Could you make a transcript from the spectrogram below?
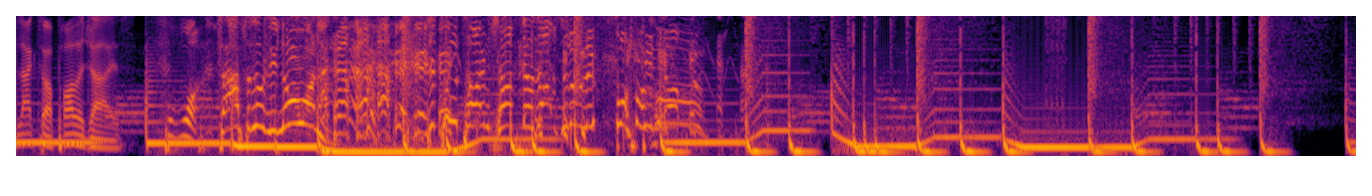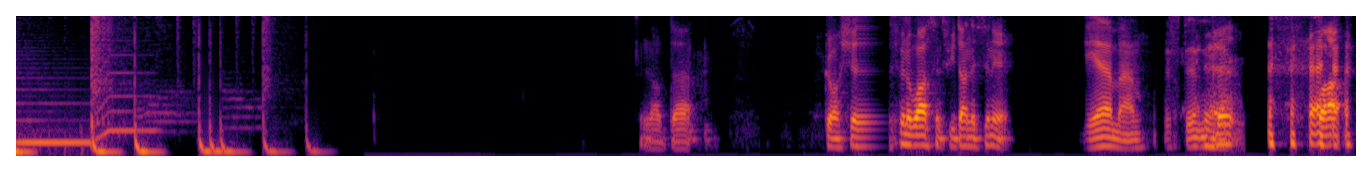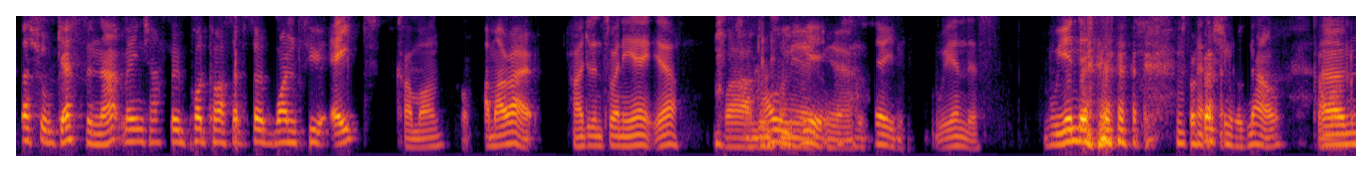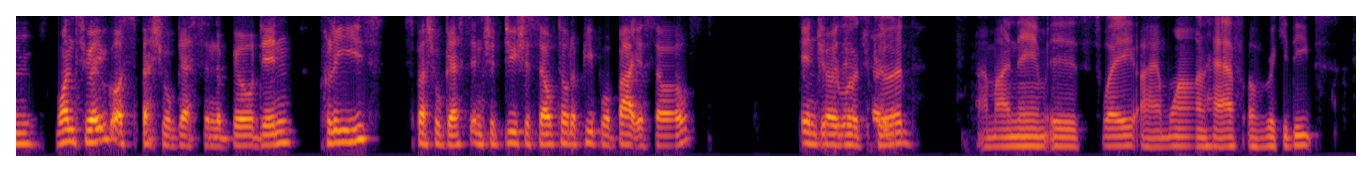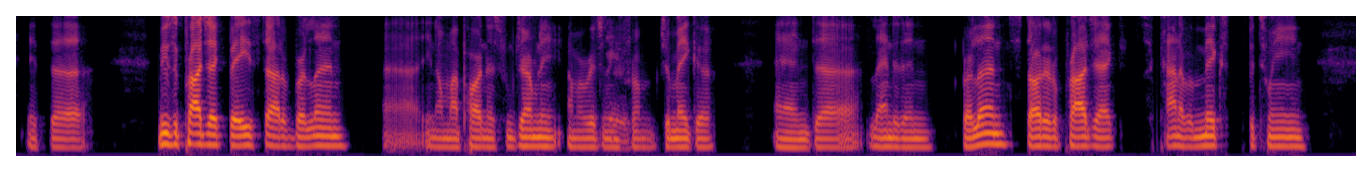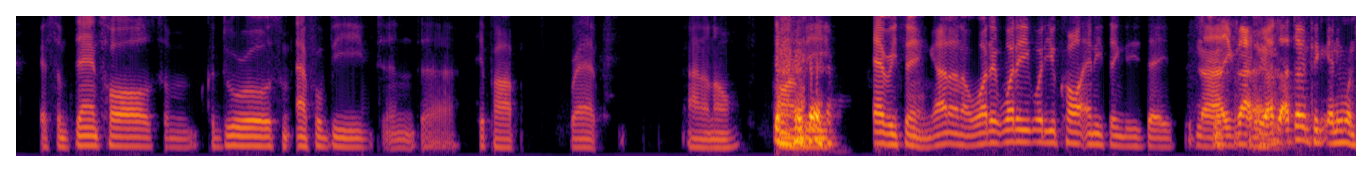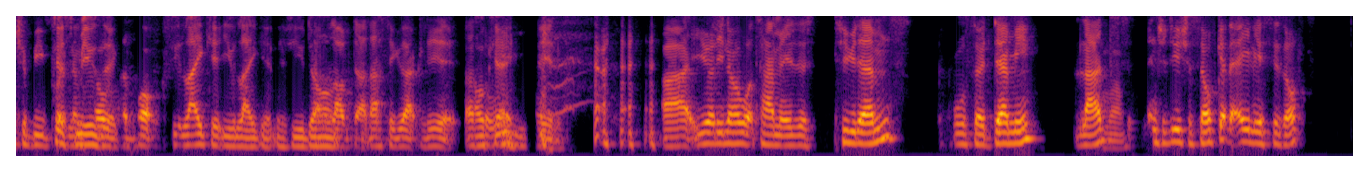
We like to apologize. For what? To absolutely no one. the two-time champ does absolutely fucking nothing. Love that. Gosh, it's been a while since we've done this, isn't it? Yeah, man. It's been Yeah. But special guests in that Made In Chafford podcast episode 128. come on. Am I right? 128, yeah. Wow, we 128, here? yeah. That's insane. We in this. We in the professionals now. Come on. Um, 128, we've got a special guest in the building. Please, special guest, introduce yourself, tell the people about yourself. Intro. Good, what's good? Uh, my name is Sway. I am one half of Ricky Dietz. It's a music project based out of Berlin. Uh, you know, my partner's from Germany. I'm originally Mm. from Jamaica and uh, landed in Berlin, started a project. It's kind of a mix between uh, some dance hall, some Kuduro, some Afrobeat, and uh, hip hop, rap. I don't know, R&B, everything. I don't know what it, what do you, what do you call anything these days? It's Nah, just, exactly. uh, I, I don't think anyone should be putting just music. in a box. if you like it, you like it. If you don't, love that. That's exactly it. That's Okay. what we're. Uh, you already know what time it is. It's 2Demz, also Demi. Lads, introduce yourself. Get the aliases off.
